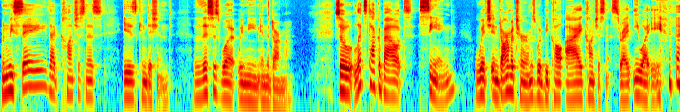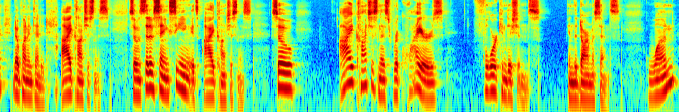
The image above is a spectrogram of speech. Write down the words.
When we say that consciousness is conditioned, this is what we mean in the Dharma. So let's talk about seeing which in Dharma terms would be called eye consciousness, right? E Y E, no pun intended. eye consciousness. So instead of saying seeing, it's eye consciousness. So eye consciousness requires four conditions in the Dharma sense. One,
